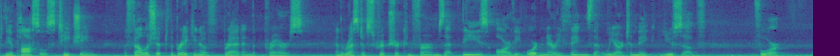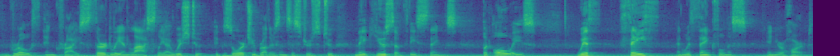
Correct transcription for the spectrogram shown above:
to the apostles' teaching, the fellowship, to the breaking of bread, and the prayers. And the rest of Scripture confirms that these are the ordinary things that we are to make use of for growth in Christ. Thirdly and lastly, I wish to exhort you, brothers and sisters, to make use of these things, but always with faith and with thankfulness in your heart.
